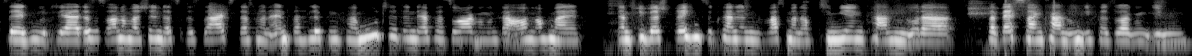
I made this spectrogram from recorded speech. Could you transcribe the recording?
Sehr gut. Ja, das ist auch nochmal schön, dass du das sagst, dass man einfach Lücken vermutet in der Versorgung und da auch nochmal dann drüber sprechen zu können, was man optimieren kann oder verbessern kann, um die Versorgung eben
